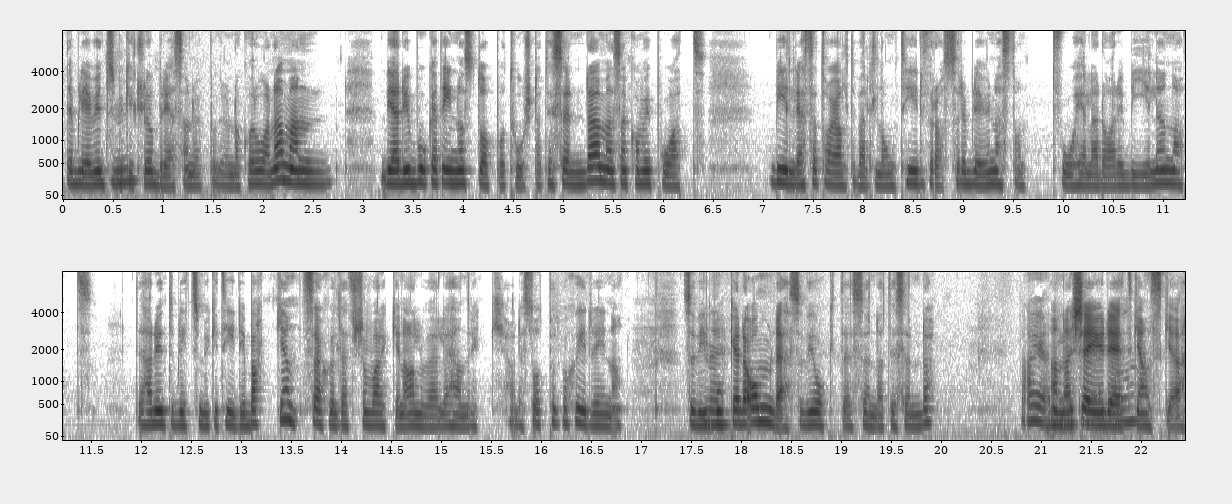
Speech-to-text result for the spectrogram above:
Det blev ju inte så Mm. mycket klubbresa nu på grund av Corona men vi hade ju bokat in oss då på torsdag till söndag men sen kom vi på att bilresa tar ju alltid väldigt lång tid för oss så det blev ju nästan två hela dagar i bilen. Att det hade ju inte blivit så mycket tid i backen särskilt eftersom varken Alve eller Henrik hade stått på ett par skidor innan. Så vi Nej. bokade om det så vi åkte söndag till söndag. Ah, ja, Annars är ju det ett ganska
